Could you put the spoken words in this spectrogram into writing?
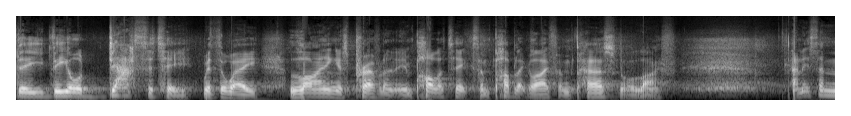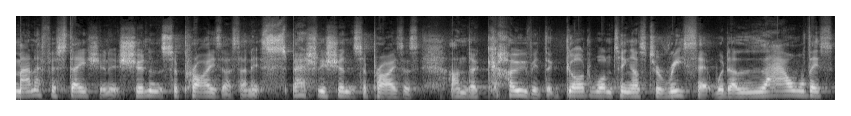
the, the audacity with the way lying is prevalent in politics and public life and personal life. And it's a manifestation. It shouldn't surprise us, and it especially shouldn't surprise us under COVID that God wanting us to reset would allow this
